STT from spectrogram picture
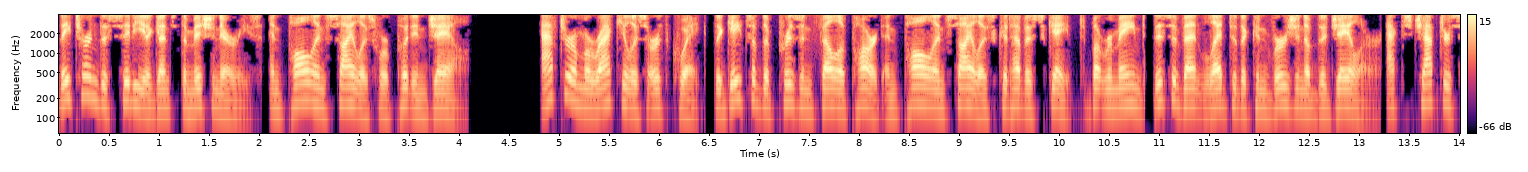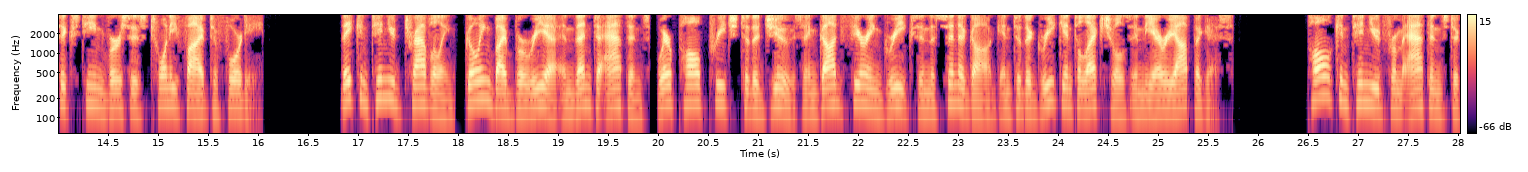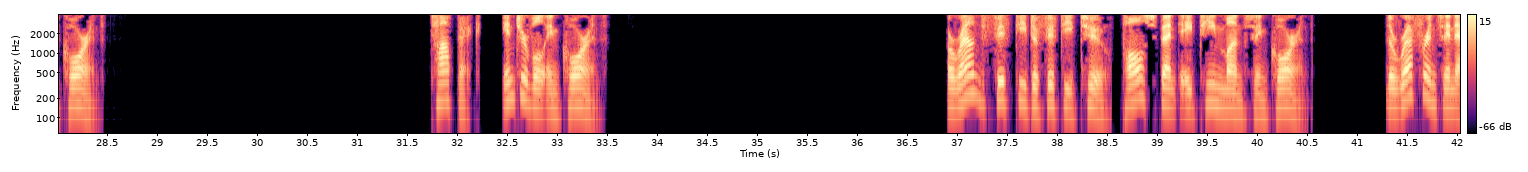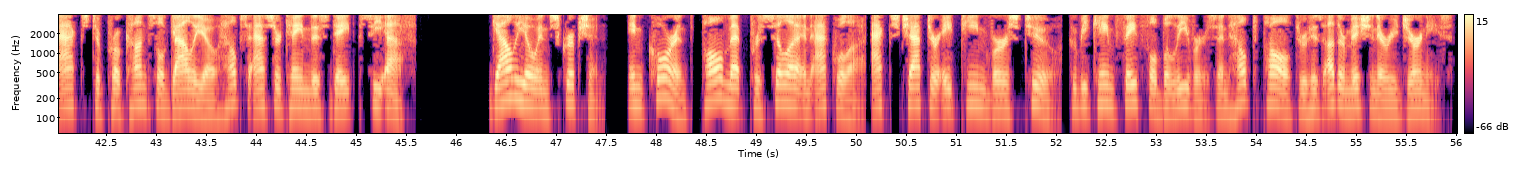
They turned the city against the missionaries, and Paul and Silas were put in jail. After a miraculous earthquake, the gates of the prison fell apart and Paul and Silas could have escaped but remained. This event led to the conversion of the jailer. Acts chapter 16 verses 25 to 40. They continued traveling, going by Berea and then to Athens, where Paul preached to the Jews and God-fearing Greeks in the synagogue and to the Greek intellectuals in the Areopagus. Paul continued from Athens to Corinth. Interval in Corinth Around 50 to 52, Paul spent 18 months in Corinth. The reference in Acts to proconsul Gallio helps ascertain this date cf. Gallio inscription. In Corinth, Paul met Priscilla and Aquila Acts chapter 18 verse 2, who became faithful believers and helped Paul through his other missionary journeys.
